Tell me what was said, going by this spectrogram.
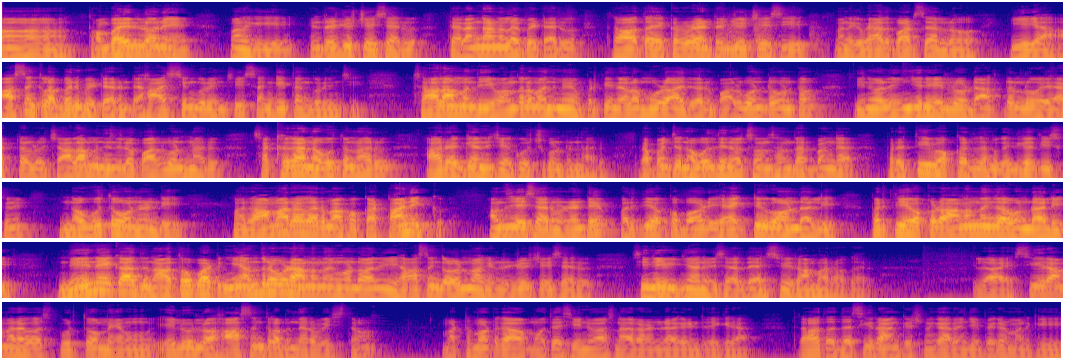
తొంభైలోనే మనకి ఇంట్రడ్యూస్ చేశారు. తెలంగాణలో పెట్టారు. తర్వాత ఇక్కడ కూడా ఇంట్రడ్యూస్ చేసి మనకి వేద పాఠశాలలో ఈ హాస్యం క్లబ్ అని పెట్టారంటే హాస్యం గురించి సంగీతం గురించి. చాలామంది వందల మంది మేము ప్రతి నెల మూడో ఆదివారం పాల్గొంటూ ఉంటాం. దీనివల్ల ఇంజనీర్లు డాక్టర్లు యాక్టర్లు చాలామంది ఇందులో పాల్గొంటున్నారు. చక్కగా నవ్వుతున్నారు ఆరోగ్యాన్ని చేకూర్చుకుంటున్నారు. ప్రపంచ నవ్వుల దినోత్సవం సందర్భంగా ప్రతి ఒక్కరు ఇదిగా తీసుకుని నవ్వుతూ ఉండండి. మరి రామారావు గారు మాకు ఒక టానిక్ అందజేశారు. అంటే ప్రతి ఒక్క బాడీ యాక్టివ్గా ఉండాలి ప్రతి ఒక్కడు ఆనందంగా ఉండాలి. నేనే కాదు నాతో పాటు మీ అందరూ కూడా ఆనందంగా ఉండాలని ఈ హాసం కలవని మాకు ఇంట్రడ్యూస్ చేశారు. సినీ విజ్ఞాన విశారద ఎస్వి రామారావు గారు. ఇలా ఎస్వి రామారావు గారి స్ఫూర్తితో మేము ఏలూరులో హాసం క్లబ్ నిర్వహిస్తాం మొట్టమొదటిగా మోతే శ్రీనివాస నారాయణ గారి ఇంటి దగ్గర తర్వాత దశి రామకృష్ణ గారు అని చెప్పి ఇక్కడ మనకి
